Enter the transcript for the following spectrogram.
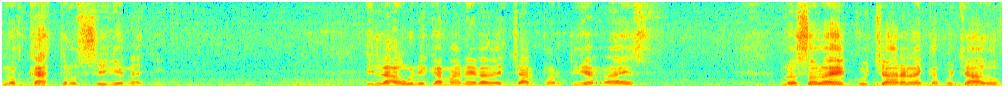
Los Castros siguen allí. Y la única manera de echar por tierra eso, no solo es escuchar al encapuchado,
